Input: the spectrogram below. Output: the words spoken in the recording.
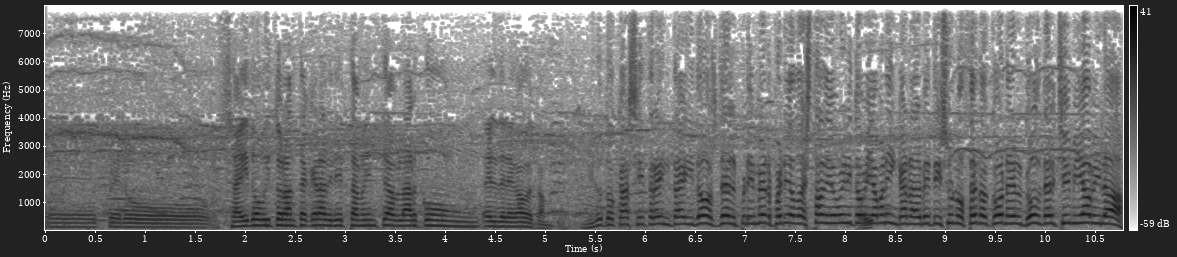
Eh, pero se ha ido Víctor Antequera directamente a hablar con el delegado de campo. Minuto casi 32 del primer periodo. Estadio Benito Villamarín gana el Betis 1-0 con el gol del Chimi Ávila.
